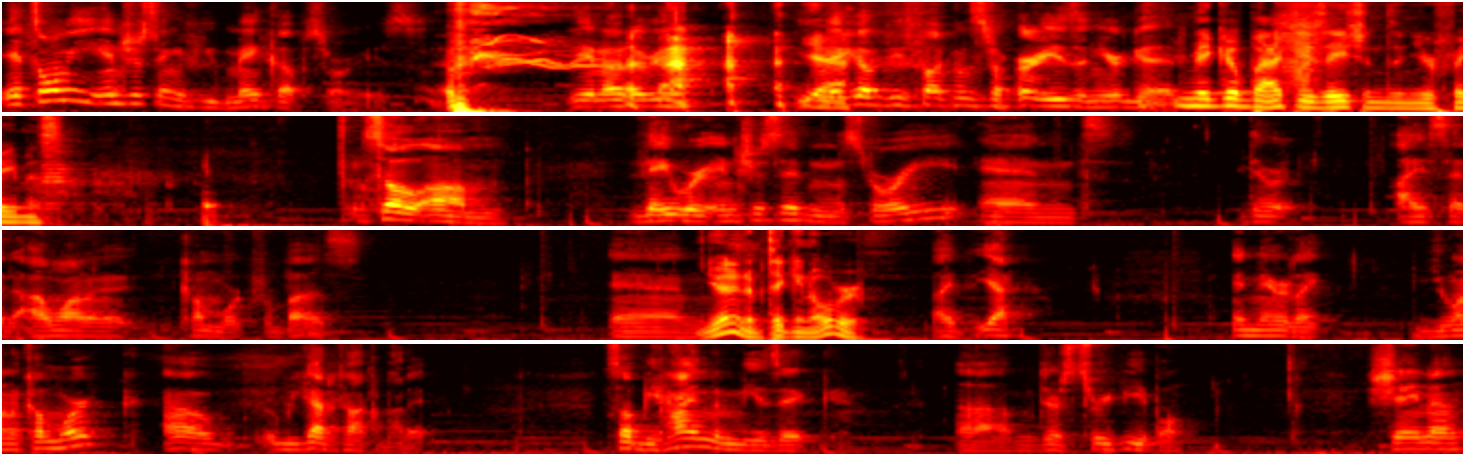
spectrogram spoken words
it's only interesting if you make up stories. you know what I mean? You Yeah. make up these fucking stories and you're good. You Make up accusations and you're famous. So, um, they were interested in the story, and they were. I said I want to come work for Buzz, and You ended up taking over. I, yeah. And they were like, "You want to come work? Uh, we got to talk about it." So behind the music, um, there's three people: Shayna,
